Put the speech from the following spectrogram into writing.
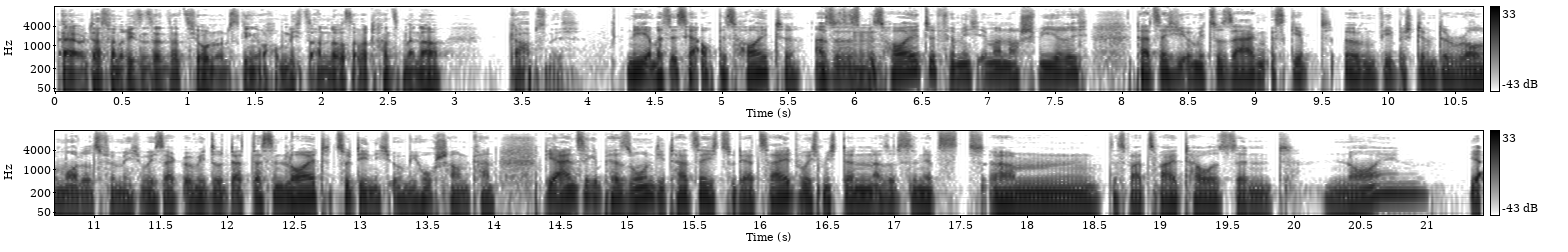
Äh, und das war eine Riesensensation und es ging auch um nichts anderes, aber Transmänner gab's nicht. Nee, aber es ist ja auch bis heute. Also es ist Mhm. bis heute für mich immer noch schwierig, tatsächlich irgendwie zu sagen, es gibt irgendwie bestimmte Role Models für mich, wo ich sage, irgendwie so, das, das sind Leute, zu denen ich irgendwie hochschauen kann. Die einzige Person, die tatsächlich zu der Zeit, wo ich mich dann, also das sind jetzt, ähm, das war 2009, ja,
